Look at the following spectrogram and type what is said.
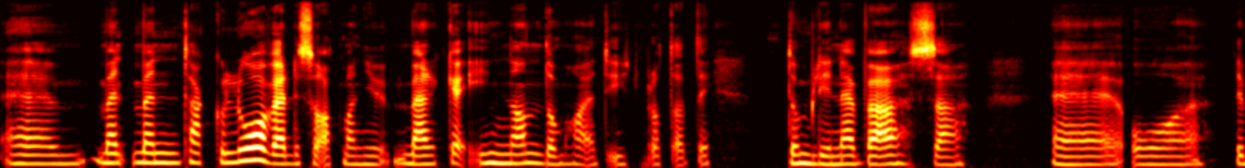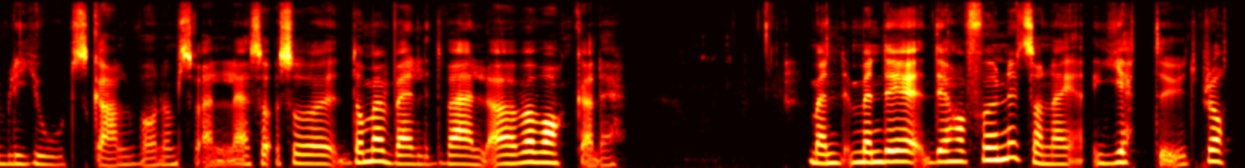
Ehm, men, men tack och lov är det så att man ju märker innan de har ett utbrott att det, de blir nervösa eh, och det blir jordskalv och de sväller. Så, så de är väldigt väl övervakade. Men, men det, det har funnits sådana jätteutbrott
